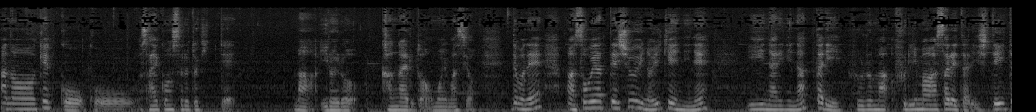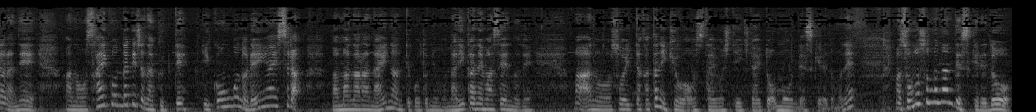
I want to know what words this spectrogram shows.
あの結構こう再婚する時ってまあいろいろ考えるとは思いますよでもね、まあ、そうやって周囲の意見にね言いなりになったり振る、ま、振り回されたりしていたらねあの再婚だけじゃなくって離婚後の恋愛すらままならないなんてことにもなりかねませんので、まあ、あのそういった方に今日はお伝えをしていきたいと思うんですけれどもね、まあ、そもそもなんですけれど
